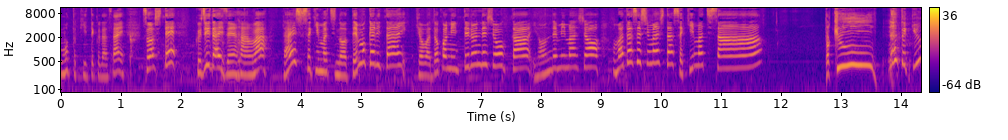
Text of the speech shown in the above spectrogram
もっと聞いてください。そして、9時台前半は、ライス関町の手向かりたい。今日はどこに行ってるんでしょうか？呼んでみましょう。お待たせしました、関町さん。卓球卓球？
